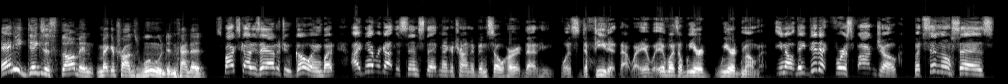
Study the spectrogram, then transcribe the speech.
and he digs his thumb in Megatron's wound and kind of Spock's got his attitude going, but I never got the sense that Megatron had been so hurt that he was defeated that way. It, it was a weird, weird moment. You know, they did it for a Spock joke, but Sentinel says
